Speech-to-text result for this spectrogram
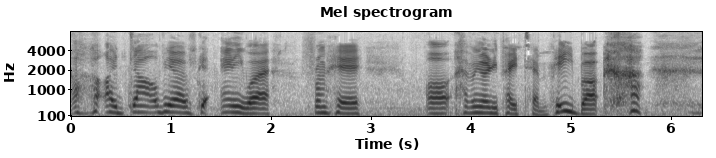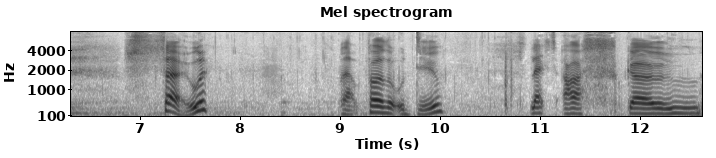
I doubt I'll be able to get anywhere from here uh, having only paid 10p, but so without further ado, let us go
